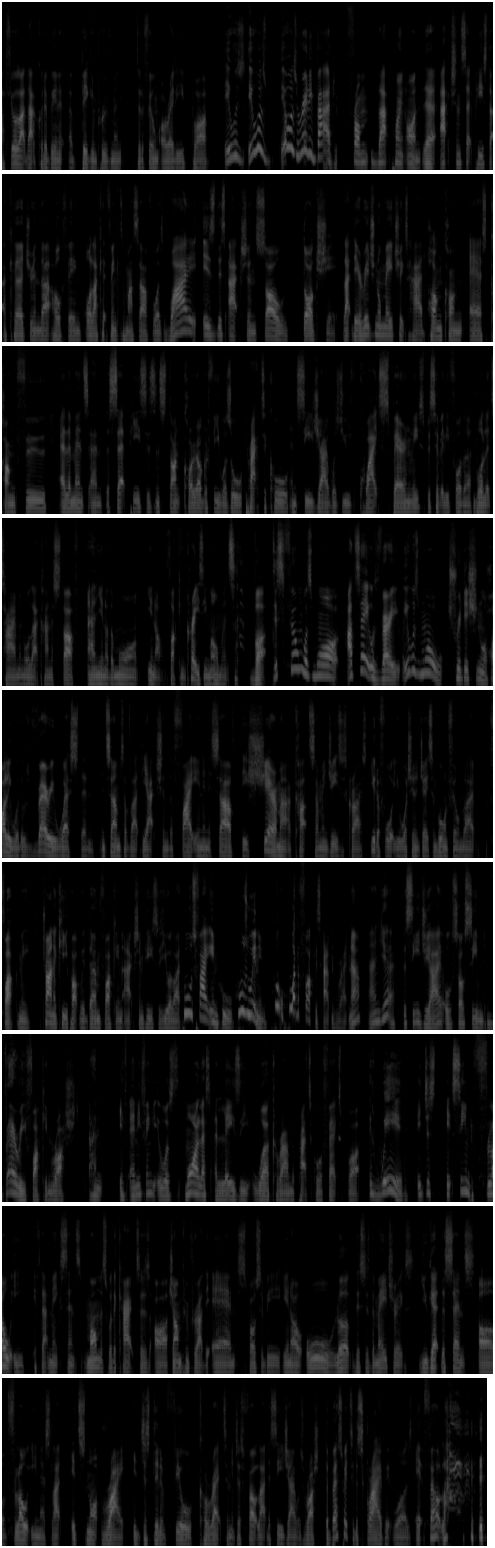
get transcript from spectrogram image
I feel like that could have been a, big improvement to the film already, but it was it was it was really bad from that point on. The action set piece that occurred during that whole thing, all I kept thinking to myself was, why is this action so dog shit. Like the original Matrix had Hong Kong ass kung fu elements, and the set pieces and stunt choreography was all practical, and CGI was used quite sparingly, specifically for the bullet time and all that kind of stuff. And you know, the more, you know, fucking crazy moments. but this film was more, I'd say it was very, it was more traditional Hollywood. It was very Western in terms of like the action, the fighting in itself, the sheer amount of cuts. I mean, Jesus Christ, you'd have thought you were watching a Jason Bourne film. Like, fuck me. Trying to keep up with them fucking action pieces. You were like, who's fighting who? Who's winning? Who, what the fuck is happening right now? And yeah, the CGI also seemed very fucking rushed. And if anything, it was more or less a lazy workaround the practical effects, but it's weird. It just it seemed floaty, if that makes sense. Moments where the characters are jumping throughout the air and it's supposed to be, you know, oh look, this is the Matrix. You get the sense of floatiness, like it's not right. It just didn't feel correct and it just felt like the CGI was rushed. The best way to describe it was it felt like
